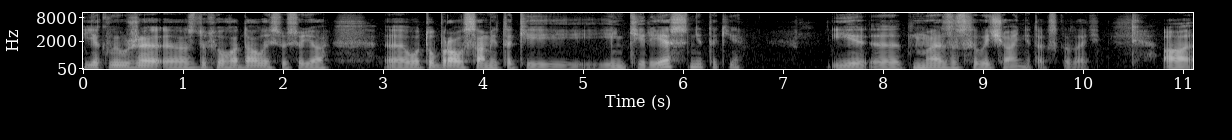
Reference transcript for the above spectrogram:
як ви вже е, здогадались, ось я е, от обрав самі такі інтересні такі і е, звичайні, так сказати. А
